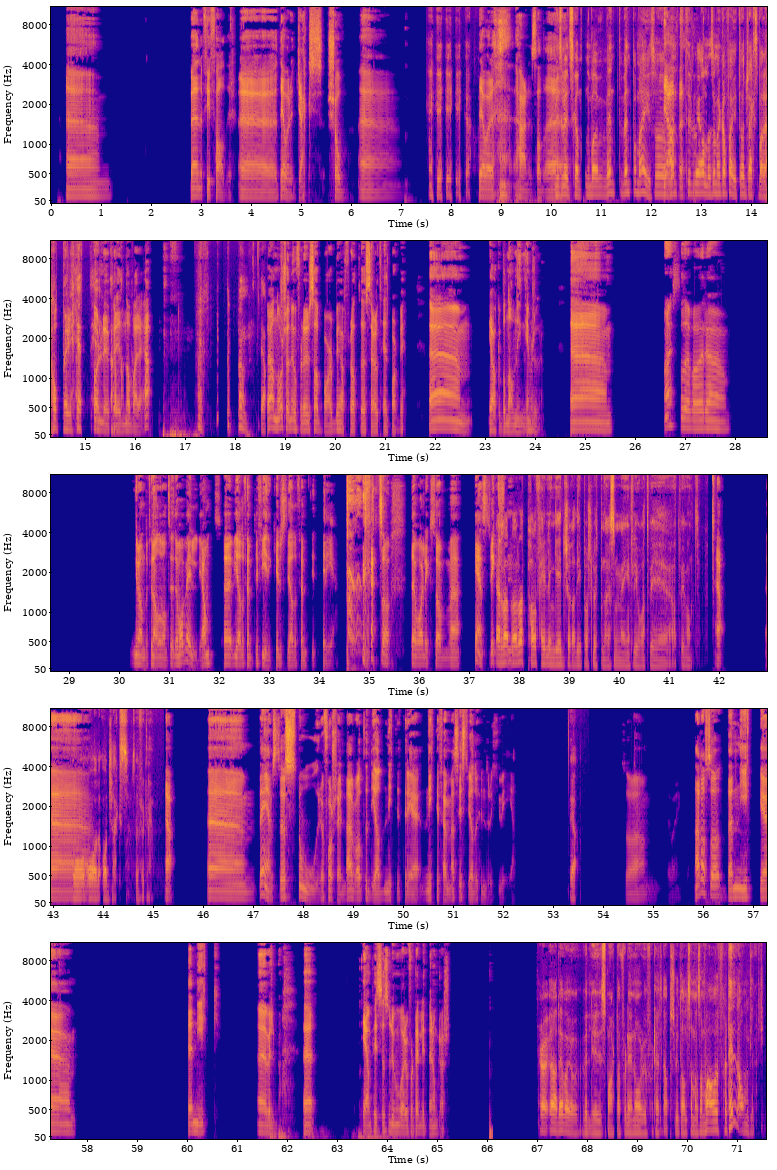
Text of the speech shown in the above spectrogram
Eh, men fy fader, uh, det var et Jacks-show. Uh, ja. det var Hernes hadde Hvis venskanten bare vent, vent på meg, så Ja. vent til vi alle som jeg kan fighte, og Jacks bare hopper rett og løper inn og bare Ja. Ja. Ja, nå skjønner jeg hvorfor dere sa Barbie, for at Sarah het Barbie. Ehm, jeg har ikke på navn in game, skjønner du. Ehm, nei, så det var uh, Grande finale vant vi. Det var veldig jevnt. Eh, vi hadde 54 kills, de hadde 53. så det var liksom uh, Eneste vi Ja, det, var, et par feil engager av de på slutten der som egentlig gjorde at vi, at vi vant. Eh, Og, og, og Jax, selvfølgelig. eh, det eneste store forskjellen der var at de hadde 93, 95 sist, vi hadde 121. Ja. Så um, det var egentlig Nei da, så den gikk eh, den gikk eh, veldig bra. Eh, jeg må pisse, så du må bare fortelle litt mer om Clash. Ja, det var jo veldig smart, da, for nå har du fortalt absolutt alt sammen som var å fortelle om Clash.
